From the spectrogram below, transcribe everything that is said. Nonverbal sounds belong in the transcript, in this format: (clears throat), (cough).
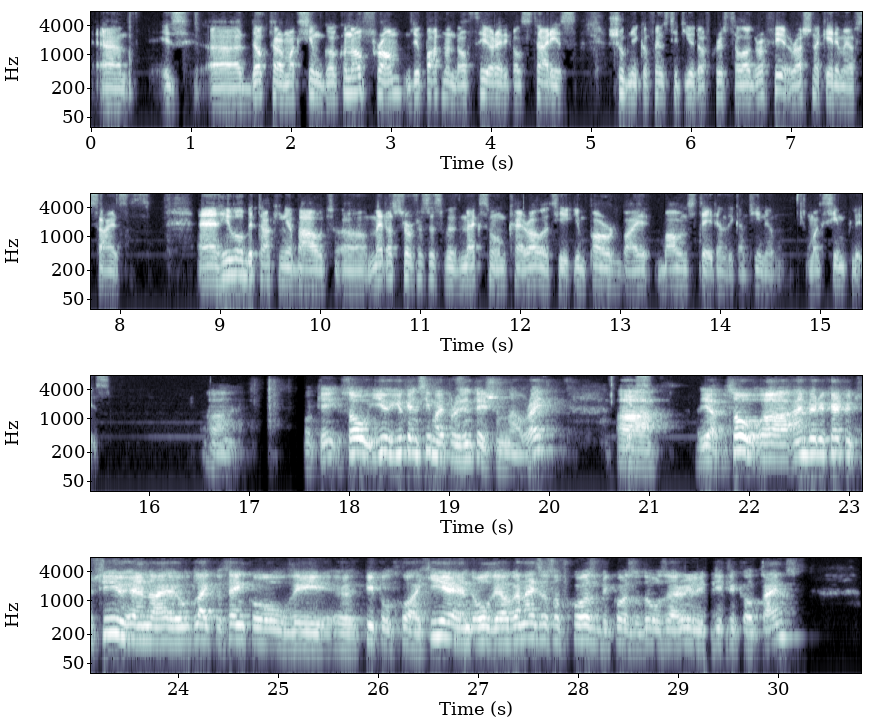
Um, is uh, Dr. Maxim Gorkunov from Department of Theoretical Studies, Shubnikov Institute of Crystallography, Russian Academy of Sciences. And he will be talking about uh, metasurfaces with maximum chirality empowered by bound state in the continuum. Maxim, please. Uh, okay, so you, you can see my presentation now, right? Yes. Uh, yeah, so uh, I'm very happy to see you, and I would like to thank all the uh, people who are here and all the organizers, of course, because those are really difficult times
